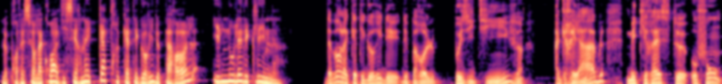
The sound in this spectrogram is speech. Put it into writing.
Le professeur Lacroix a discerné quatre catégories de paroles. Il nous les décline. D'abord la catégorie des, paroles positives, agréables, mais qui restent au fond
